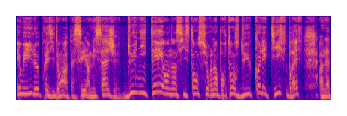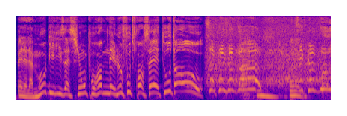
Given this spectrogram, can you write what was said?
Et oui, le président a passé un message d'unité en insistant sur l'importance du collectif. Bref, un appel à la mobilisation pour emmener le foot français tout en haut. Ce que je veux, c'est que vous,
